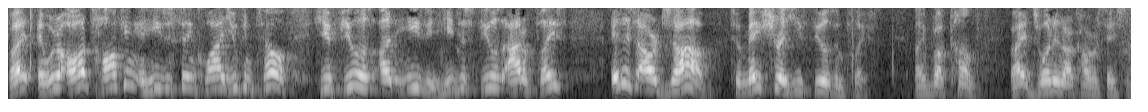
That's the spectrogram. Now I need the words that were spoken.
right, and we're all talking and he's just staying quiet, you can tell he feels uneasy. He just feels out of place. It is our job to make sure he feels in place. Like, bro, come, right? Join in our conversation.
